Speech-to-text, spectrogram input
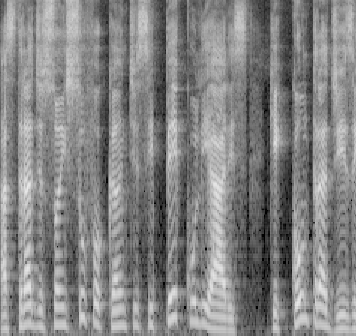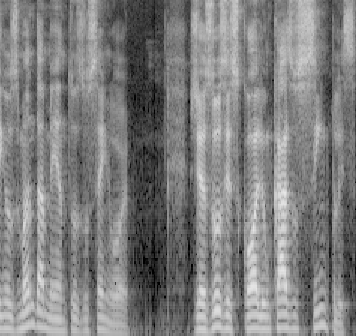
as tradições sufocantes e peculiares que contradizem os mandamentos do Senhor. Jesus escolhe um caso simples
